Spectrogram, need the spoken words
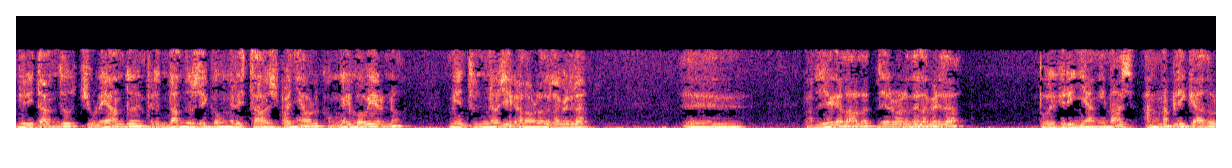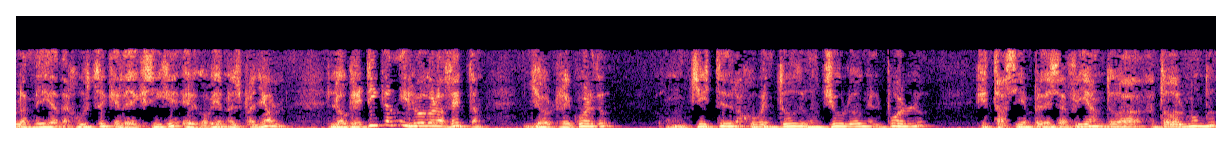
gritando, chuleando, enfrentándose con el Estado español, con el gobierno, mientras no llega la hora de la verdad. Eh, cuando llega la hora de la verdad, pues Griñán y más han aplicado las medidas de ajuste que le exige el gobierno español lo critican y luego lo aceptan. Yo recuerdo un chiste de la juventud de un chulo en el pueblo que está siempre desafiando a, todo el mundo,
